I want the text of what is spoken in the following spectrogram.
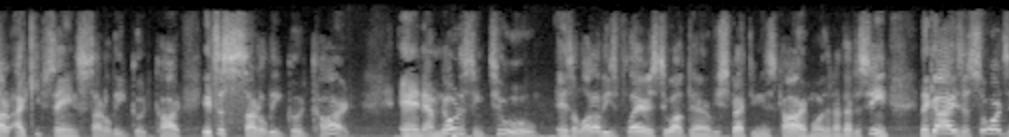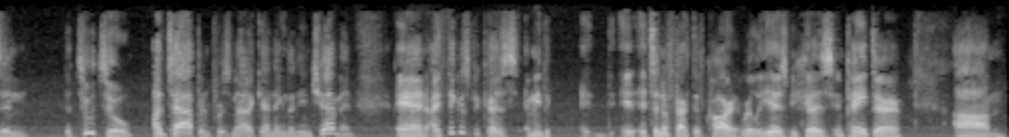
a. I keep saying subtly good card. It's a subtly good card. And I'm noticing too is a lot of these players too out there respecting this card more than I've ever seen. The guys, the swords in the two-two, untap and prismatic ending the enchantment, and I think it's because I mean the, it, it, it's an effective card. It really is because in Painter, um,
